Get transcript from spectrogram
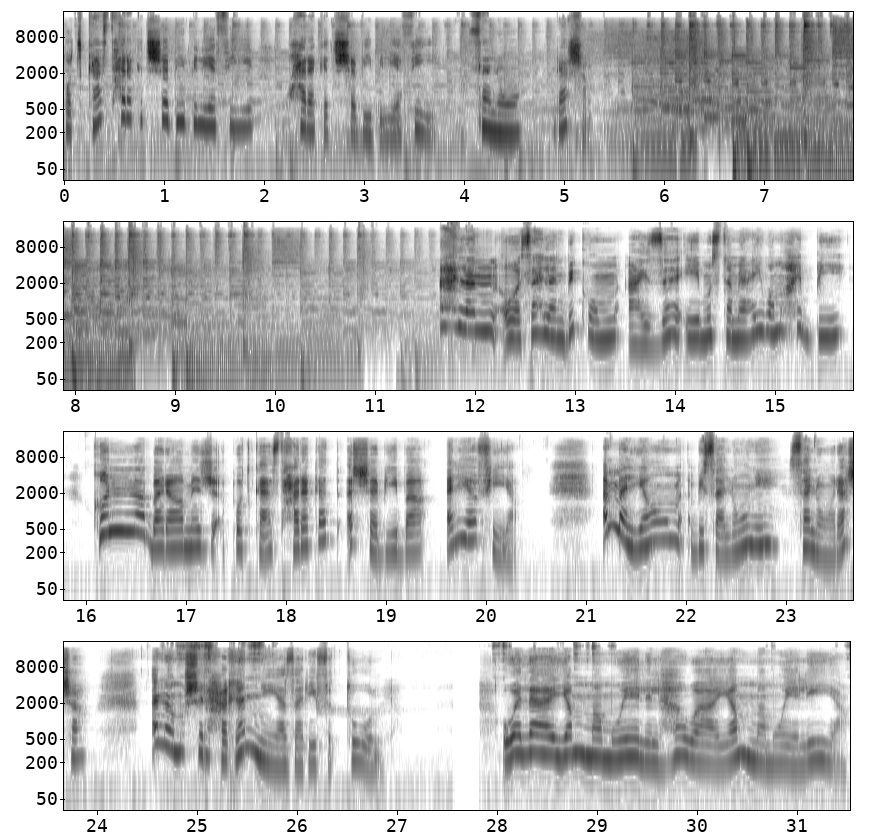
بودكاست حركة الشبيب اليافية وحركة الشبيب اليافية سالون رشا أهلا وسهلا بكم أعزائي مستمعي ومحبي كل برامج بودكاست حركة الشبيبة اليافية. أما اليوم بصالوني صالون رشا أنا مش رح أغني يا ظريف الطول. ولا يما مويل الهوى يما مويلية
